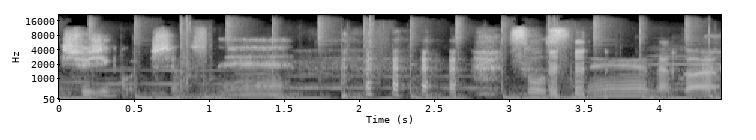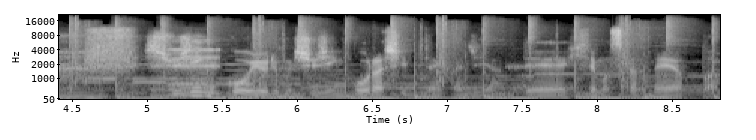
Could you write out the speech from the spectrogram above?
主人公してますね。そうですね、なんか、主人公よりも主人公らしいみたいな感じになってきてますからね、やっぱ。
